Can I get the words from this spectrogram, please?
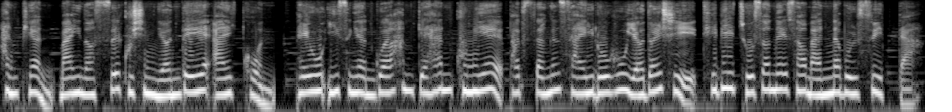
한편 마이너스 90년대의 아이콘 배우 이승연과 함께한 구미의 밥상은 4일 오후 8시 TV조선에서 만나볼 수 있다.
